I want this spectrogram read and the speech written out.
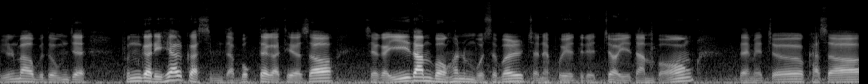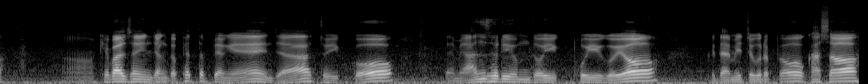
율마 허브도 이제 분갈이 해야 할 것 같습니다. 목대가 되어서 제가 이단봉 하는 모습을 전에 보여드렸죠. 이단봉. 그다음에 쭉 가서 어, 개발선인장도 페트병에 이제 또 있고 그다음에 안스리움도 있- 보이고요. 그다음에 이쪽으로 쭉 가서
